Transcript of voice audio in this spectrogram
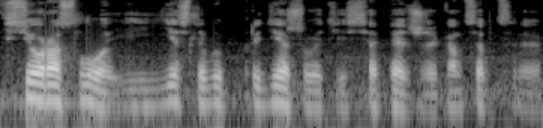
все росло. И если вы придерживаетесь, опять же, концепции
